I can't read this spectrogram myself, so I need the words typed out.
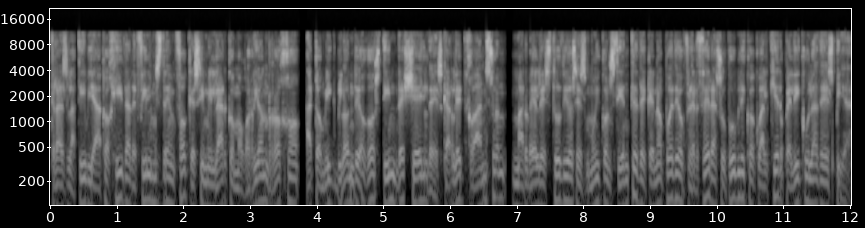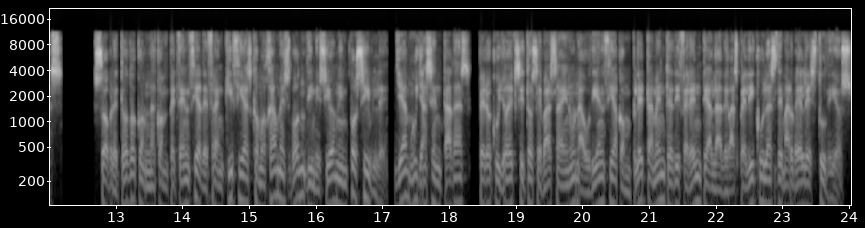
Tras la tibia acogida de films de enfoque similar como Gorrión Rojo, Atomic Blonde o Ghost in the Shell de Scarlett Johansson, Marvel Studios es muy consciente de que no puede ofrecer a su público cualquier película de espías. Sobre todo con la competencia de franquicias como James Bond y Misión Imposible, ya muy asentadas, pero cuyo éxito se basa en una audiencia completamente diferente a la de las películas de Marvel Studios.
